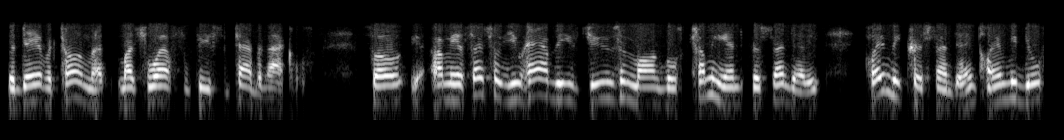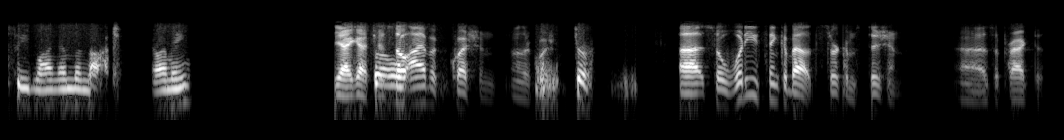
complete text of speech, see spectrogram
the Day of Atonement, much less the Feast of Tabernacles. So, I mean, essentially, you have these Jews and Mongols coming into Christianity, claim to be Christianity, claim to be dual seed line, and they're not. You know what I mean? Yeah, I got So- you. So I have a question. Another question. Sure. Uh, so what do you think about circumcision uh, as a practice?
